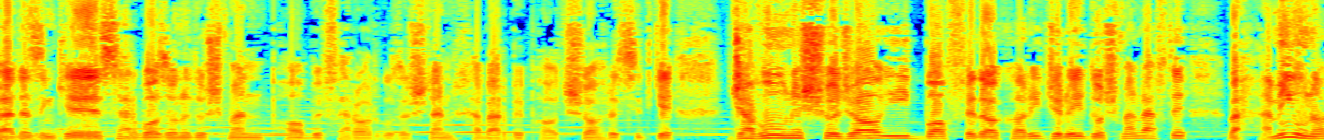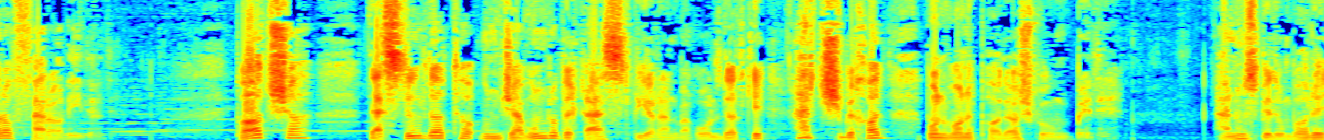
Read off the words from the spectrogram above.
بعد از اینکه سربازان دشمن پا به فرار گذاشتن خبر به پادشاه رسید که جوون شجاعی با فداکاری جلوی دشمن رفته و همه اونا رو فراری داده. پادشاه دستور داد تا اون جوون رو به قصد بیارن و قول داد که هر چی بخواد به عنوان پاداش به اون بده. هنوز به دنبال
